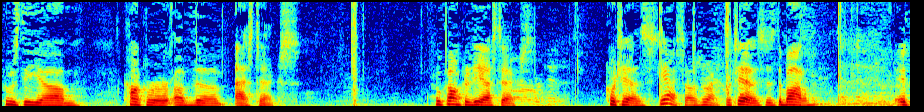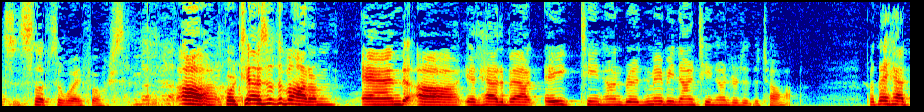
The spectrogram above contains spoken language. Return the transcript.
who's the um, conqueror of the Aztecs? Who conquered the Aztecs? Cortez. Cortez. Yes, I was right. Cortez is the bottom. It slips away, folks. Uh, Cortez at the bottom, and uh, it had about 1,800, maybe 1,900 at the top. But they had,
